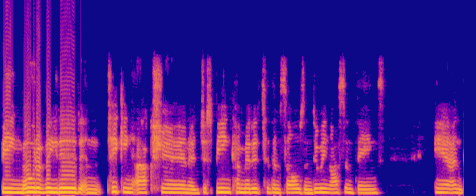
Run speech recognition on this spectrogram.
being motivated and taking action and just being committed to themselves and doing awesome things. And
